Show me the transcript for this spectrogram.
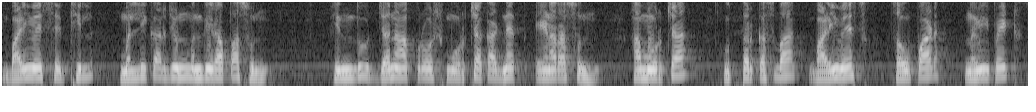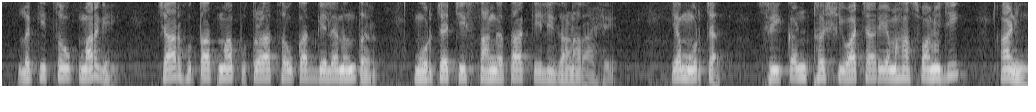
बाळीवेस येथील मल्लिकार्जुन मंदिरापासून हिंदू जन आक्रोश मोर्चा काढण्यात येणार असून हा मोर्चा उत्तर कसबा बाळीवेस चौपाड नवीपेठ लकी चौक मार्गे चार हुतात्मा पुतळा चौकात गेल्यानंतर मोर्चाची सांगता केली जाणार आहे. या मोर्चात श्रीकंठ शिवाचार्य महास्वामीजी आणि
